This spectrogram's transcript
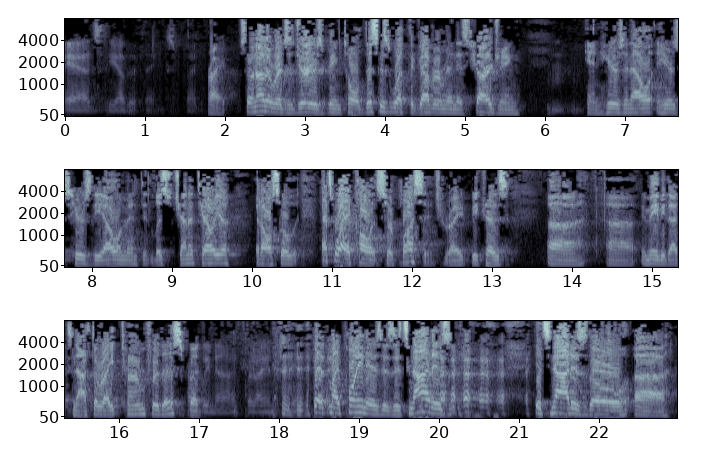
adds the other things. Right. So in other words, the jury is being told this is what the government is charging, and here's the element. It lists genitalia. It also, that's why I call it surplusage, right, because uh, uh, maybe that's not the right term for this. Probably not, but I understand. But my point is, is it's not as it's not as though uh,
